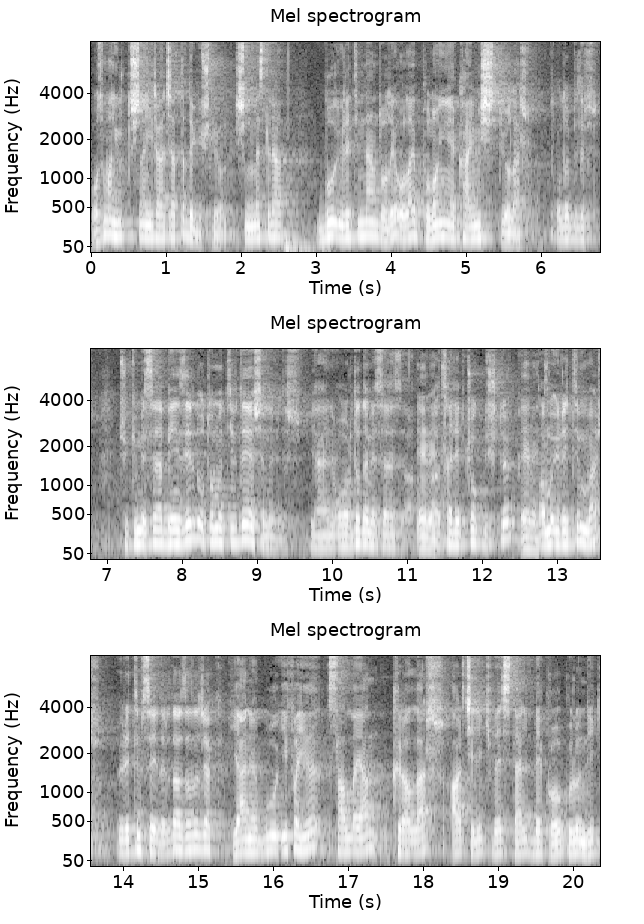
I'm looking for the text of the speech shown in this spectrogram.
O zaman yurt dışına ihracatta da güçlü oluyor. Şimdi mesela bu üretimden dolayı olay Polonya'ya kaymış diyorlar. Olabilir. Çünkü mesela benzeri de otomotivde yaşanabilir. Yani orada da mesela Evet. talep çok düştü Evet. ama üretim var. Üretim sayıları da azalacak. Yani bu İFA'yı sallayan krallar Arçelik, Vestel, Beko, Grundig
